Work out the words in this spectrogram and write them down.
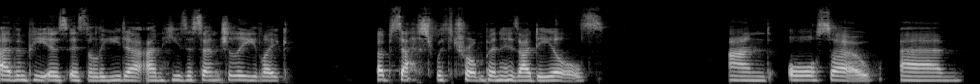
Evan Peters is the leader, and he's essentially like obsessed with Trump and his ideals, and also um,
